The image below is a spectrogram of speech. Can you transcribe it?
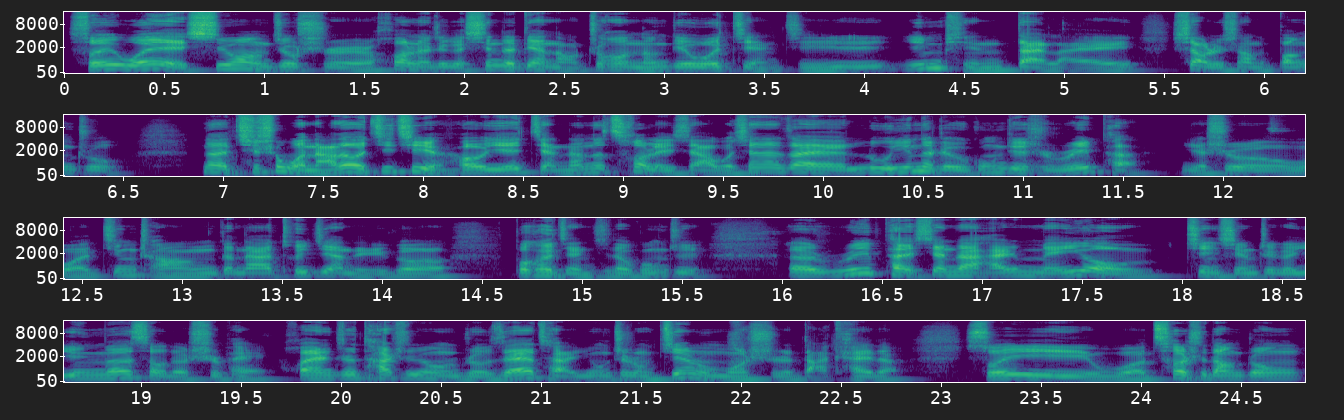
所以我也希望，就是换了这个新的电脑之后，能给我剪辑音频带来效率上的帮助。那其实我拿到机器以后也简单的测了一下，我现在在录音的这个工具是 Reaper，也是我经常跟大家推荐的一个播客剪辑的工具。呃，Ripper 现在还没有进行这个 Universal 的适配，换言之，它是用 Rosetta 用这种兼容模式打开的，所以我测试当中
